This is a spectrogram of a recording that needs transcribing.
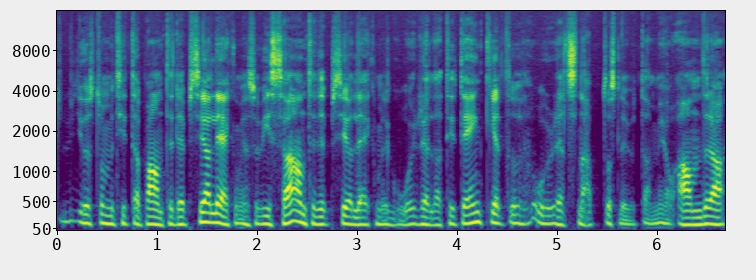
just om vi tittar på antidepressiva läkemedel, så vissa antidepressiva läkemedel går relativt enkelt och, och rätt snabbt att sluta med. Och andra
